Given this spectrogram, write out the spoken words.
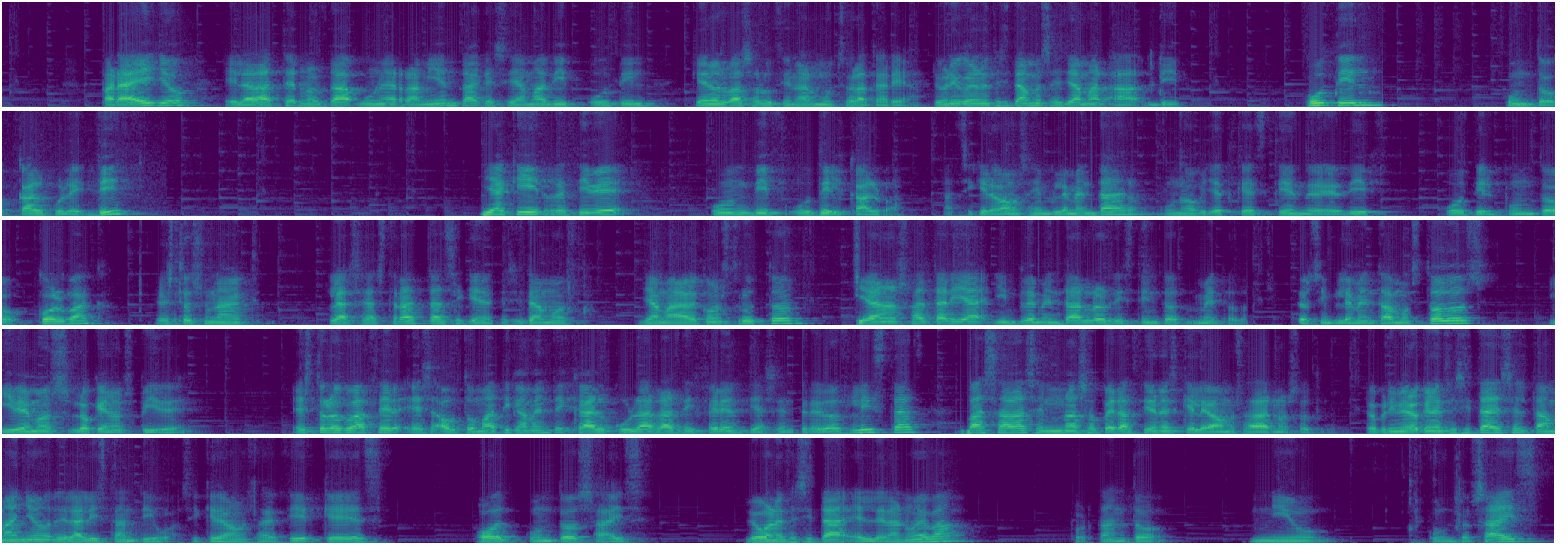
Para ello, el adapter nos da una herramienta que se llama diffutil que nos va a solucionar mucho la tarea. Lo único que necesitamos es llamar a diffutil.calculateDiff y aquí recibe un callback. Así que lo vamos a implementar, un object que extiende de diffutil.callback. Esto es una clase abstracta, así que necesitamos llamar al constructor y ahora nos faltaría implementar los distintos métodos. Los implementamos todos y vemos lo que nos pide. Esto lo que va a hacer es automáticamente calcular las diferencias entre dos listas basadas en unas operaciones que le vamos a dar nosotros. Lo primero que necesita es el tamaño de la lista antigua, así que le vamos a decir que es old.size. Luego necesita el de la nueva, por tanto, new.size.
